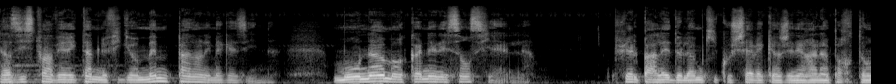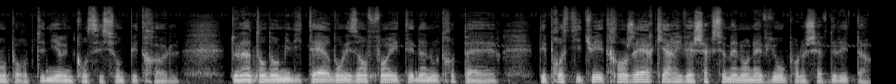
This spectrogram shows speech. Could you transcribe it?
Leurs histoires véritables ne figurent même pas dans les magazines. Mon homme en connaît l'essentiel. Puis elle parlait de l'homme qui couchait avec un général important pour obtenir une concession de pétrole, de l'intendant militaire dont les enfants étaient d'un autre père, des prostituées étrangères qui arrivaient chaque semaine en avion pour le chef de l'État.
